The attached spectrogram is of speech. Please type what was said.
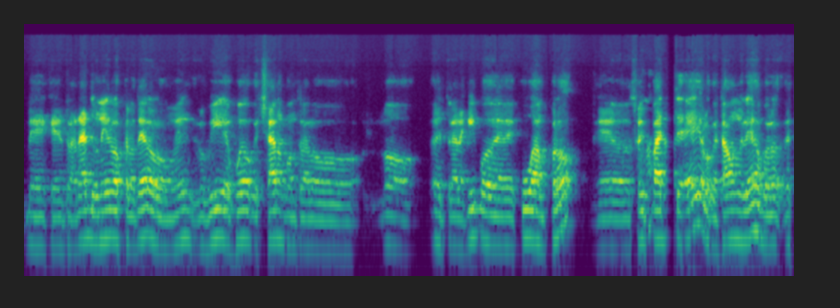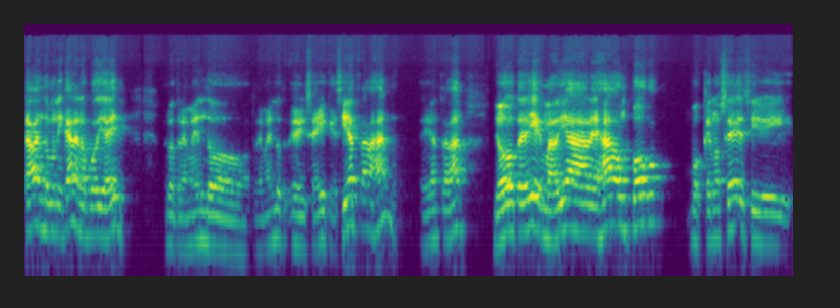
de que tratar de unir a los peloteros, lo, vi- el juego que echaron contra los, los entre el equipo de Cuban Pro, soy parte de ellos, lo que estaba muy lejos, pero estaba en Dominicana, no podía ir, pero tremendo, tremendo, eh, y seguir, que sigan trabajando, que sigan trabajando. Yo te dije, me había alejado un poco, porque no sé si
